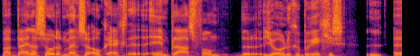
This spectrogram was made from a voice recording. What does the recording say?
Maar bijna zo dat mensen ook echt eh, in plaats van de jolige berichtjes eh,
